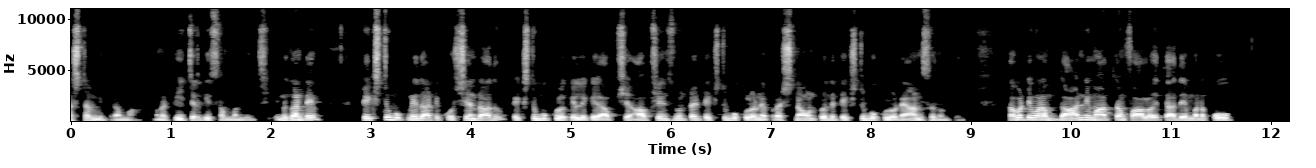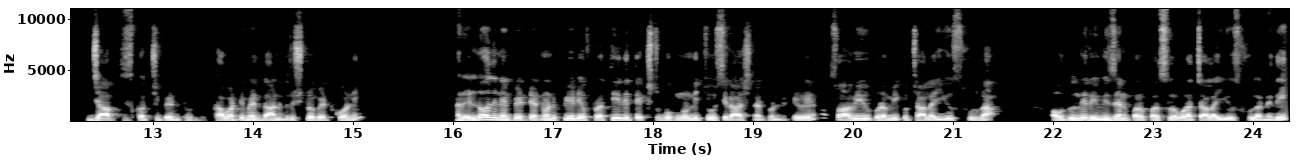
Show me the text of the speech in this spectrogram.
కష్టం మిత్రమా? మన టీచర్కి సంబంధించి. ఎందుకంటే టెక్స్ట్ బుక్ని దాటి క్వశ్చన్ రాదు. టెక్స్ట్ బుక్లోకి వెళ్ళి వెళ్ళే ఆప్షన్ ఆప్షన్స్ ఉంటాయి. టెక్స్ట్ బుక్లోనే ప్రశ్న ఉంటుంది. టెక్స్ట్ బుక్లోనే ఆన్సర్ ఉంటుంది. కాబట్టి మనం దాన్ని మాత్రం ఫాలో అయితే అదే మనకు జాబ్ తీసుకొచ్చి పెడుతుంది. కాబట్టి మీరు దాన్ని దృష్టిలో పెట్టుకోండి రెండోది నేను పెట్టేటువంటి పీడిఎఫ్ ప్రతిదీ టెక్స్ట్ బుక్ నుండి చూసి రాసినటువంటి సో అవి కూడా మీకు చాలా యూస్ఫుల్గా అవుతుంది. రివిజన్ పర్పస్లో కూడా చాలా యూస్ఫుల్ అనేది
